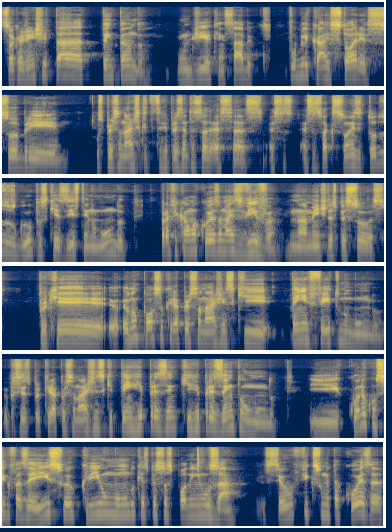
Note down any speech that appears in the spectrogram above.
Só que a gente está tentando, um dia, quem sabe, publicar histórias sobre os personagens que representam essa, essas, essas, essas facções e todos os grupos que existem no mundo para ficar uma coisa mais viva na mente das pessoas. Porque eu, eu não posso criar personagens que têm efeito no mundo. Eu preciso criar personagens que, têm, que representam o mundo. E quando eu consigo fazer isso, eu crio um mundo que as pessoas podem usar. Se eu fixo muita coisa,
